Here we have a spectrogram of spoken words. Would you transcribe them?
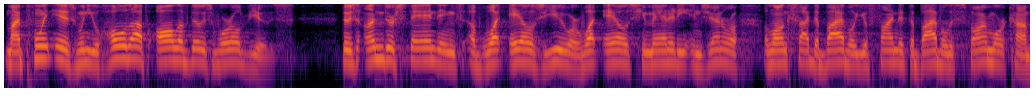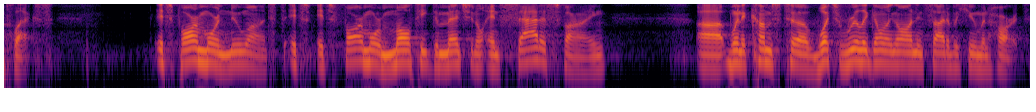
My point is, when you hold up all of those worldviews, those understandings of what ails you or what ails humanity in general alongside the Bible, you'll find that the Bible is far more complex. It's far more nuanced. It's, it's far more multidimensional and satisfying uh, when it comes to what's really going on inside of a human heart.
